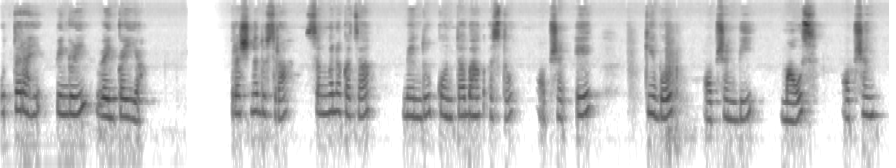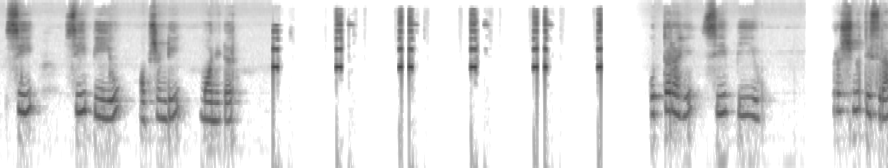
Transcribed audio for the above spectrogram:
उत्तर आहे पिंगळी व्यंकय्या. प्रश्न दुसरा संगणकाचा मेंदू कोणता भाग असतो? Option A keyboard option B mouse option C C P U option D monitor. उत्तर आहे सी पी यू प्रश्न तिसरा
